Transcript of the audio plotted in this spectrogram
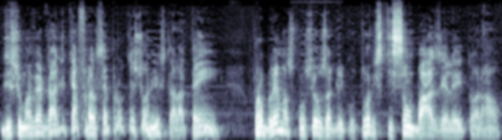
disse uma verdade: que a França é protecionista, ela tem problemas com seus agricultores, que são base eleitoral.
